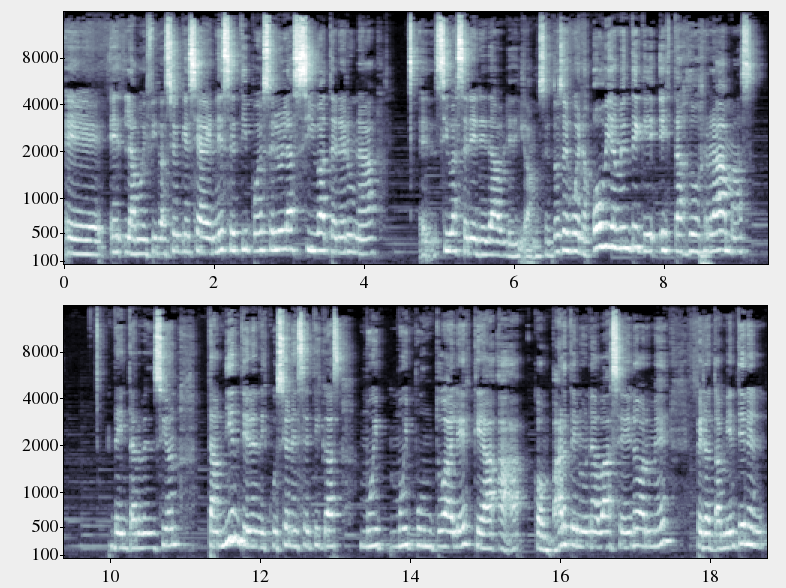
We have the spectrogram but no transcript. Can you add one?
eh, eh, la modificación que sea en ese tipo de células sí va a tener una eh, sí va a ser heredable digamos entonces bueno obviamente que estas dos ramas de intervención también tienen discusiones éticas muy, muy puntuales que comparten una base enorme, pero también tienen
